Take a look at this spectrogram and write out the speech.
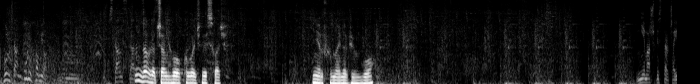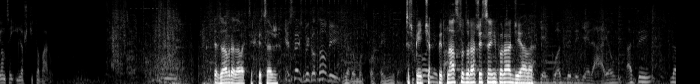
Katapulta uruchomiona. Stan. No dobra, trzeba by było kogoś wysłać. Nerw najlepiej by było. Nie masz wystarczającej ilości towarów. Dobra, dawać tych rycerzy. Jesteśmy gotowi! Wiadomość od Emira. Też pięcia, 15 to raczej sobie nie poradzi, ale... Dzień głodny wybierają, a ty, no,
